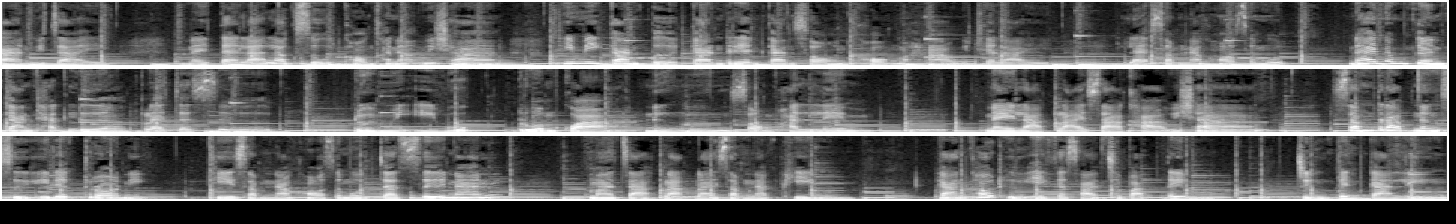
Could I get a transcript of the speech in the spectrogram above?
การวิจัย ในแต่ละหลักสูตรของคณะวิชาที่มีการเปิดการเรียนการสอนของมหาวิทยาลัย และสำนักหอสมุดได้ดำเนินการคัดเลือกและจัดซื้อ โดยมีอีบุ๊กรวมกว่า 12,000 เล่ม ในหลากหลายสาขาวิชา สำหรับหนังสืออิเล็กทรอนิกส์ที่สำนักหอสมุดจัดซื้อนั้น มาจากหลากหลายสำนักพิมพ์ การเข้าถึงเอกสารฉบับเต็ม จึงเป็นการลิงก์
